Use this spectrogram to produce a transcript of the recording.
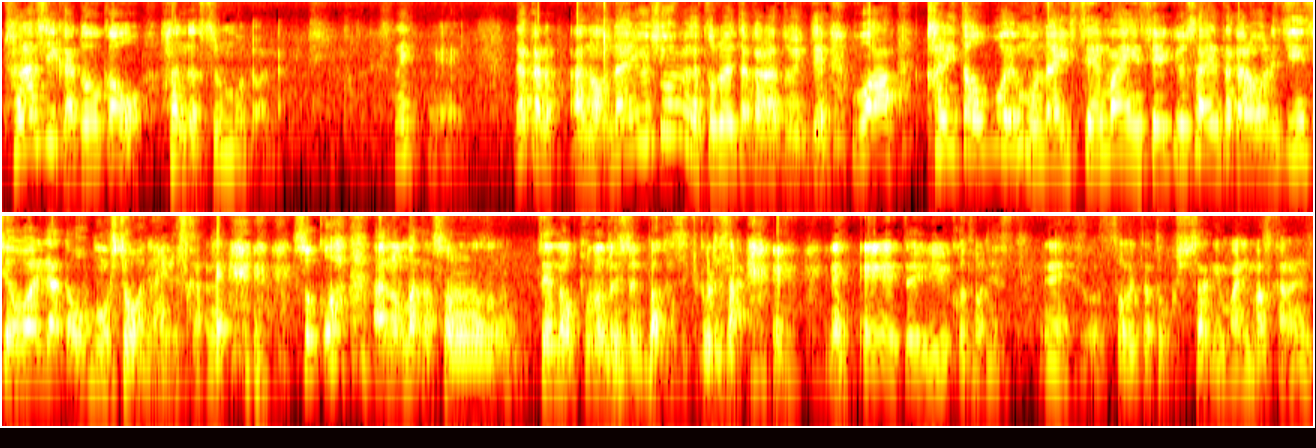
正しいかどうかを判断するものではないということですね。えだから、あの、内容証明が届いたからといって、うわ、借りた覚えもない1000万円請求されたから俺人生終わりだと思う人はないですからね。そこは、あの、またその手のプロの人に任せてください。ね、えー、ということです、ねそ。そういった特殊詐欺もありますからね、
